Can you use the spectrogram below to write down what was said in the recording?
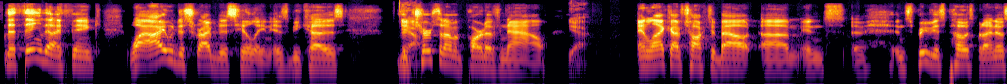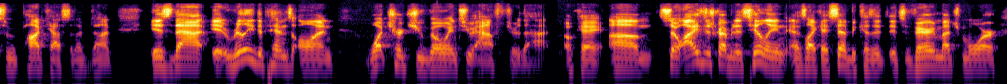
the thing that I think why I would describe it as healing is because the Yeah. church that I'm a part of now, yeah. and like I've talked about um, in uh, in some previous posts, but I know some podcasts that I've done, is that it really depends on what church you go into after that. Okay, um, so I describe it as healing, as like I said, because it, it's very much more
